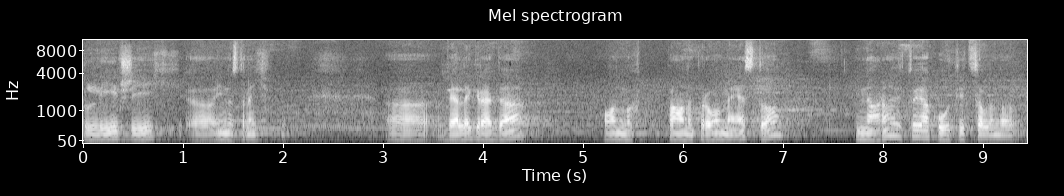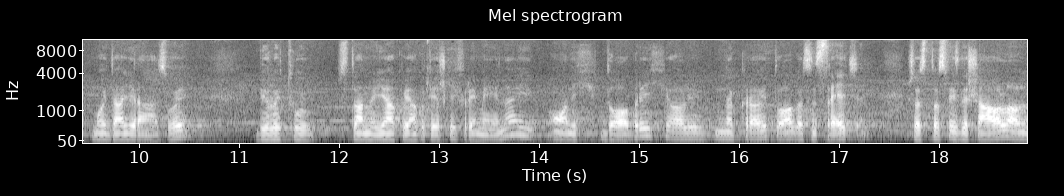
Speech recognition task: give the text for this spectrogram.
bližih uh, inostranih uh, velegrada odmah pao na prvo mesto naravno da je to jako uticalo na moj dalji razvoj. Bilo je tu stvarno jako, jako teških vremena i onih dobrih, ali na kraju toga sam srećen što se to sve izdešavalo, ali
